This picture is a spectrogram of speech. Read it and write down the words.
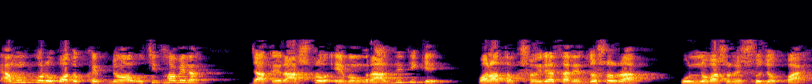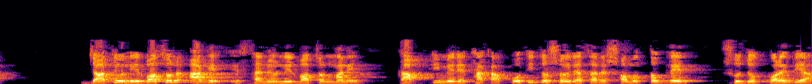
এমন কোনো পদক্ষেপ নেওয়া উচিত হবে না যাতে রাষ্ট্র এবং রাজনীতিকে পলাতক স্বৈরাচারের দোসররা পুনর্বাসনের সুযোগ পায়। জাতীয় নির্বাচন আগে স্থানীয় নির্বাচন মানে ঘাপটি মেরে থাকা পতিত স্বৈরাচারের সমর্থকদের সুযোগ করে দেয়া,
